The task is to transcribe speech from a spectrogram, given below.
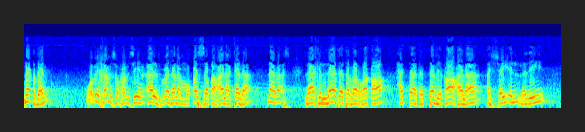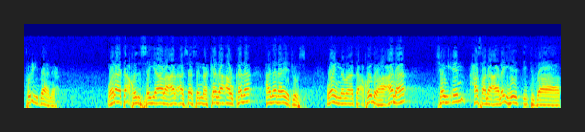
نقدا وبخمس وخمسين ألف مثلا مقسطة على كذا لا بأس. لكن لا تتفرقا حتى تتفقا على الشيء الذي تريدانه. ولا تأخذ السيارة على أساس أنها كذا أو كذا هذا لا يجوز. وإنما تأخذها على شيء حصل عليه اتفاق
